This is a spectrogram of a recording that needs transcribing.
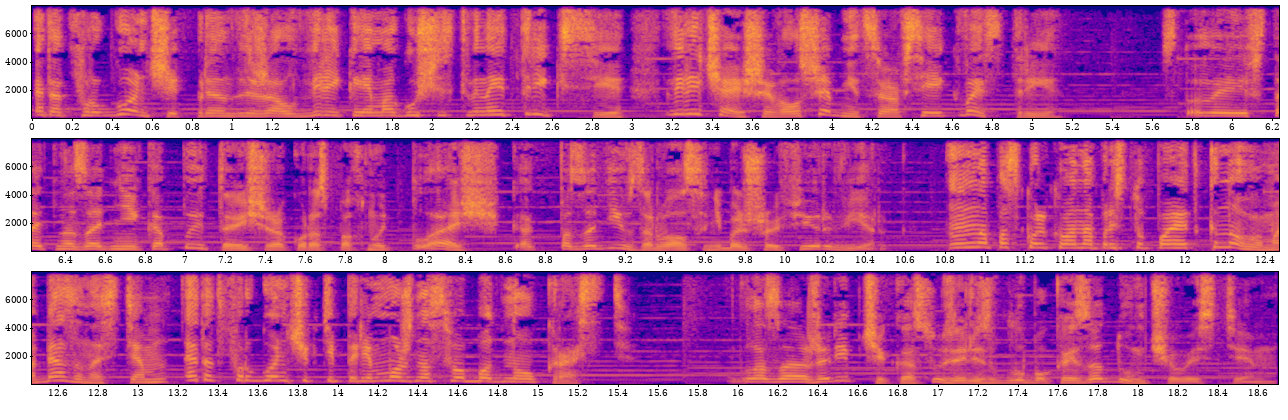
Этот фургончик принадлежал великой и могущественной Трикси, величайшей волшебнице во всей Эквестрии». Стоило ей встать на задние копыта и широко распахнуть плащ, как позади взорвался небольшой фейерверк. «Но поскольку она приступает к новым обязанностям, этот фургончик теперь можно свободно украсть». Глаза жеребчика сузились в глубокой задумчивости.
